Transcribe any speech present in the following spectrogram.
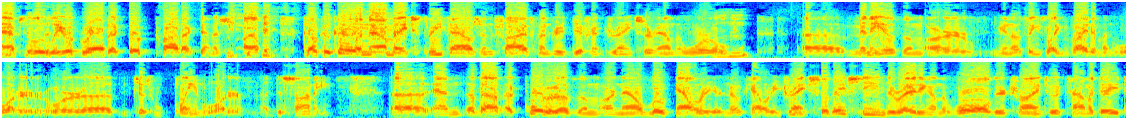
absolutely. or grab a Coke product and a smile. Coca-Cola now makes 3,500 different drinks around the world. Mm-hmm. Uh, many of them are, you know, things like vitamin water or uh, just plain water, uh, Dasani. Uh, and about a quarter of them are now low calorie or no calorie drinks. So they've seen the writing on the wall. They're trying to accommodate,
